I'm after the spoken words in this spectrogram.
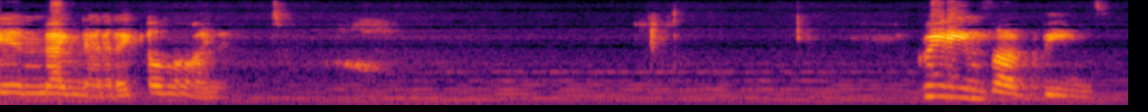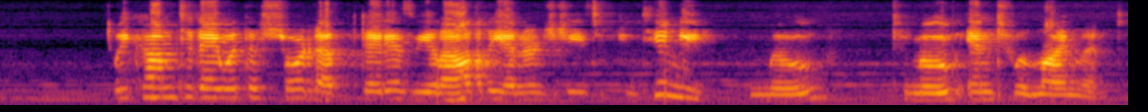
in magnetic alignment. Greetings, love beings. We come today with a short update as we allow the energies to continue to move, to move into alignment.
